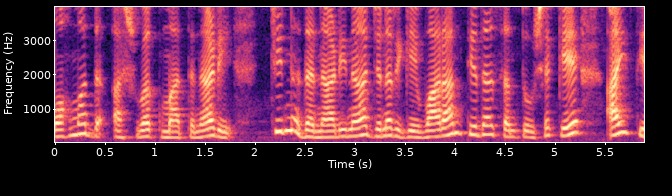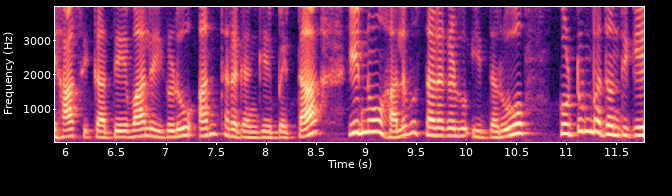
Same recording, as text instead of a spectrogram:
ಮೊಹಮ್ಮದ್ ಅಶ್ವಕ್ ಮಾತನಾಡಿ, ಚಿನ್ನದ ನಾಡಿನ ಜನರಿಗೆ ವಾರಾಂತ್ಯದ ಸಂತೋಷಕ್ಕೆ ಐತಿಹಾಸಿಕ ದೇವಾಲಯಗಳು, ಅಂತರಗಂಗೆ ಬೆಟ್ಟ, ಇನ್ನೂ ಹಲವು ಸ್ಥಳಗಳು ಇದ್ದರೂ ಕುಟುಂಬದೊಂದಿಗೆ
